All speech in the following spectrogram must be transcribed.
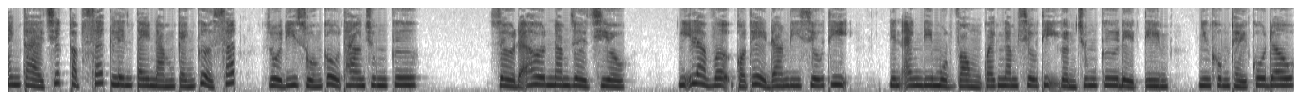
Anh cài chiếc cặp sách lên tay nắm cánh cửa sắt rồi đi xuống cầu thang chung cư. Giờ đã hơn 5 giờ chiều, nghĩ là vợ có thể đang đi siêu thị, nên anh đi một vòng quanh năm siêu thị gần chung cư để tìm, nhưng không thấy cô đâu.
